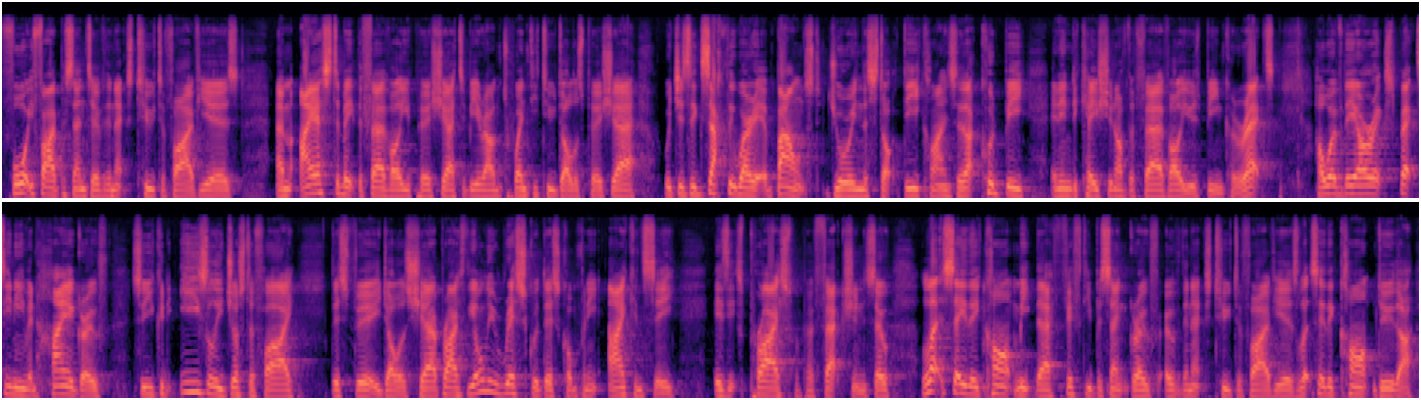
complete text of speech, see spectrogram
45% over the next two to five years. Um, I estimate the fair value per share to be around $22 per share, which is exactly where it bounced during the stock decline. So that could be an indication of the fair value as being correct. However, they are expecting even higher growth, so you could easily justify this $30 share price. The only risk with this company I can see is its price for perfection. So let's say they can't meet their 50% growth over the next two to five years. Let's say they can't do that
